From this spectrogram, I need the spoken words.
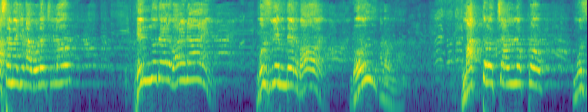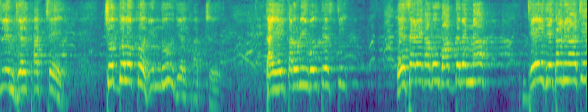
আসামে যেটা বলেছিল, হিন্দুদের ভয় নাই, মুসলিমদের ভয়। ভুল ধারণা। মাত্র চার লক্ষ মুসলিম জেল খাটছে, চোদ্দ লক্ষ হিন্দু জেল খাটছে। তাই এই কারণেই বলতে এসছি এসআরে কাকেও বাদ দেবেন না, যে যেখানে আছে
